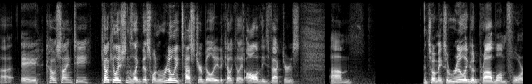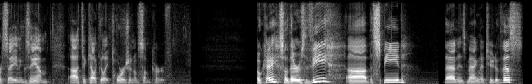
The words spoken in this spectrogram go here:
uh, a cosine t, calculations like this one really test your ability to calculate all of these vectors. Um, and so it makes a really good problem for, say, an exam uh, to calculate torsion of some curve. Okay, so there's V. Uh, the speed then is magnitude of this.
